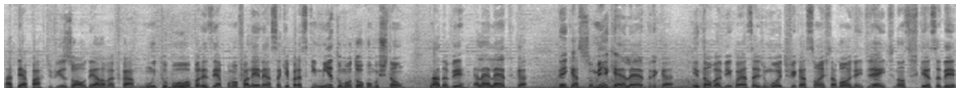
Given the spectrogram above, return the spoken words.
até a parte visual dela vai ficar muito boa. Por exemplo, como eu falei, né, essa aqui parece que imita o motor combustão, nada a ver, ela é elétrica, tem que assumir que é elétrica, então vai vir com essas modificações, tá bom, gente? Gente, não se esqueça de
